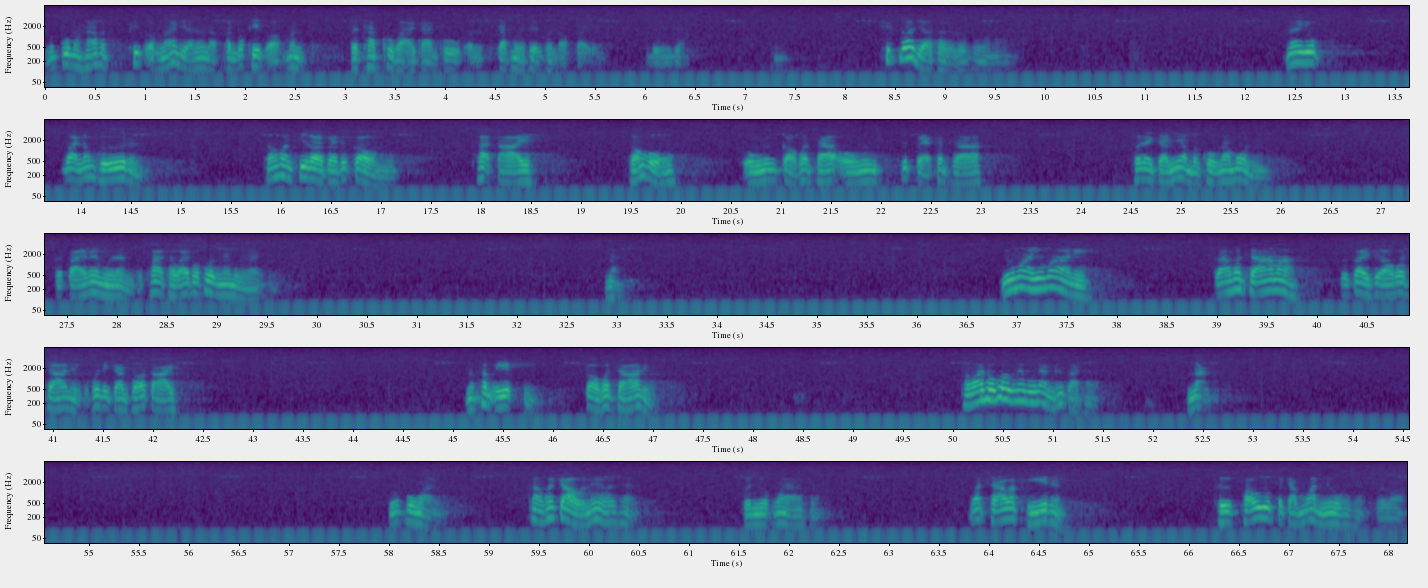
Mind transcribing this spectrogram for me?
หลวงปู่มหาพลิกออกน้อยเดียวนึงนะพันก็พลิกออกมันไปทับครูบาอาจารย์ผู้จับมือเพื่อนคนออกไปดูนี่ด้วยพลิกน้อยเดียว เท่าไหร่หลวงปู่มหาในยุคบ้านน้องพื้นสองพันสี่ร้อยแปดสิบเก้าพระตายสององค์ องค์หนึ่งเก้าพรรษา องค์หนึ่งสิบแปดพรรษาพระอาจารย์เนี่ยมันคงน้ำมนต์ก็ตายในมือนั่นพระถวายพระเพิ่งในมือนั่นอยู่มาอยู่มานี่ กลางพรรษามาใกล้จะเอาพรรษานี่เพระอาจารย์สอตายนักทำเอกเก้าพรรษาเนี่ยถวายพระเพิ่งในมือนั่นคือกันนั่นหลวงปู่มันข้างพระเจ้าเนี่ยพระท่านเป็นยกมาท่านวัดสาวัตถีเนี่ยถือเผาอยู่ประจำวันอยู่ท่านเป็นว่า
